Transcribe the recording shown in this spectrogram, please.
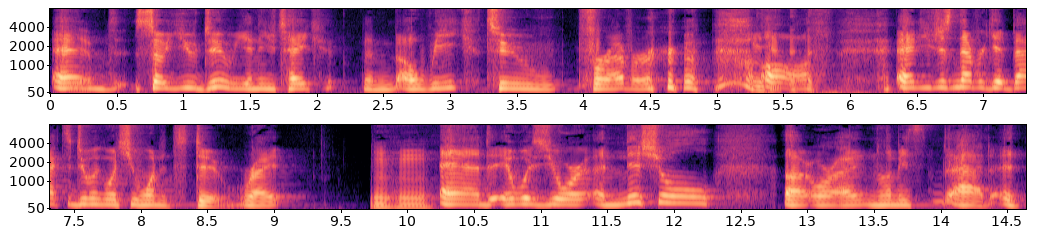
and yep. so you do, and you take a week to forever off, and you just never get back to doing what you wanted to do, right? Mm -hmm. And it was your initial. Uh, or I, let me add, it,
